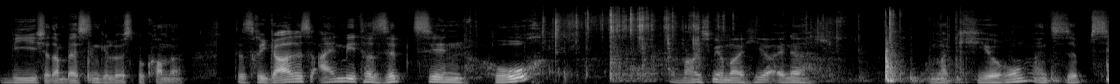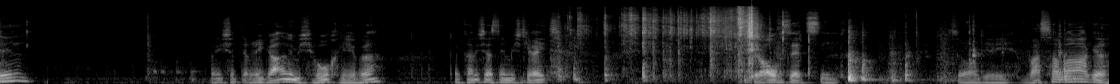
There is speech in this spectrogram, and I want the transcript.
wie ich das am besten gelöst bekomme. Das Regal ist 1,17 Meter hoch. Dann mache ich mir mal hier eine Markierung, 1,17 Meter. Wenn ich das Regal nämlich hochhebe, dann kann ich das nämlich direkt draufsetzen. So, die Wasserwaage.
